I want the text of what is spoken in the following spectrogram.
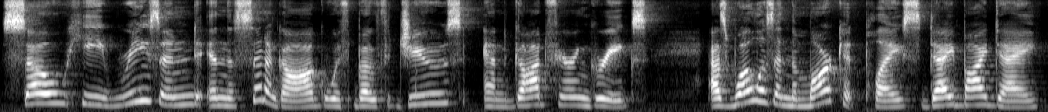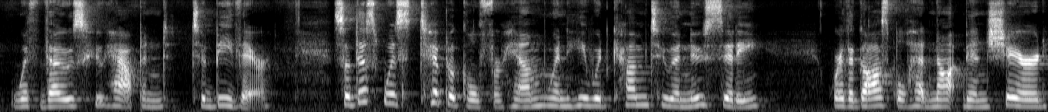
So he reasoned in the synagogue with both Jews and God fearing Greeks, as well as in the marketplace day by day with those who happened to be there. So this was typical for him when he would come to a new city where the gospel had not been shared.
